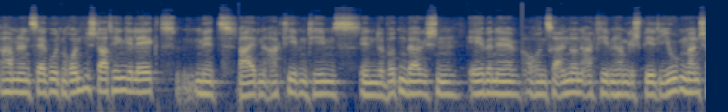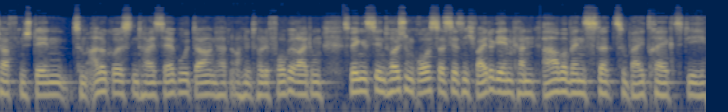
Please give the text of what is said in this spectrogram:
haben einen sehr guten Rundenstart hingelegt mit beiden aktiven Teams in der württembergischen Ebene. Auch unsere anderen Aktiven haben gespielt. Die Jugendmannschaften stehen zum allergrößten Teil sehr gut da und hatten auch eine tolle Vorbereitung. Deswegen ist die Enttäuschung groß, dass es jetzt nicht weitergehen kann. Aber wenn es dazu beiträgt, die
